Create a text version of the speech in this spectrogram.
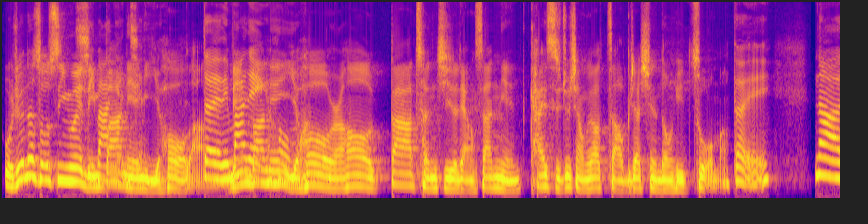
我觉得那时候是因为零八年以后啦，对，零八年以后，以后然后大家沉寂了两三年，开始就想要找比较新的东西做嘛。对。那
